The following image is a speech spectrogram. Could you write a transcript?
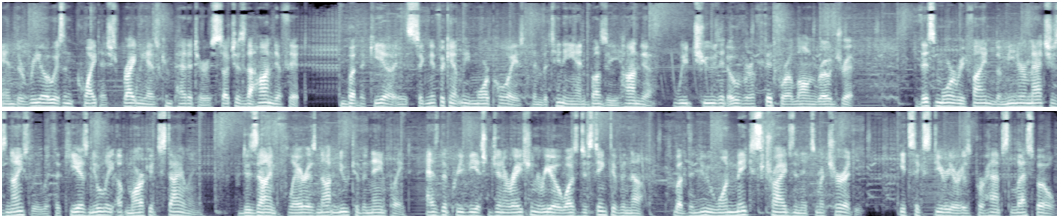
and the Rio isn't quite as sprightly as competitors such as the Honda Fit. But the Kia is significantly more poised than the tinny and buzzy Honda, we'd choose it over a Fit for a long road trip. This more refined demeanor matches nicely with the Kia's newly upmarket styling. Design flair is not new to the nameplate, as the previous generation Rio was distinctive enough, but the new one makes strides in its maturity. Its exterior is perhaps less bold,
